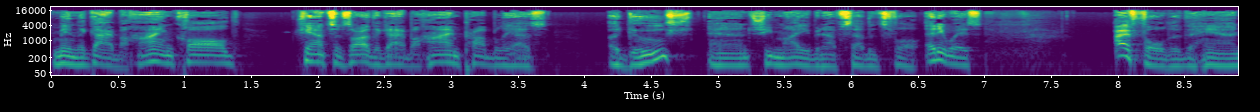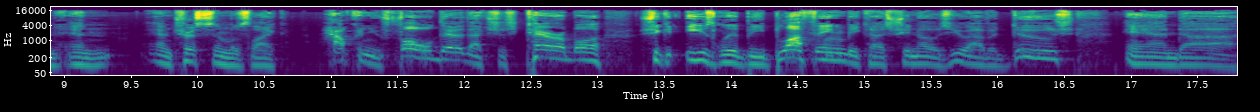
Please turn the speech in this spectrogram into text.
I mean, the guy behind called. Chances are the guy behind probably has a deuce, and she might even have sevens full. Anyways, I folded the hand, and and Tristan was like, "How can you fold there? That's just terrible." She could easily be bluffing because she knows you have a deuce, and uh,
